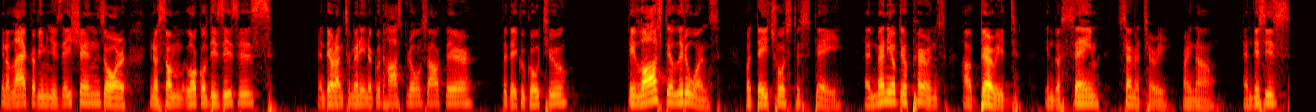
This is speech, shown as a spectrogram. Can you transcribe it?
you know, lack of immunizations or you know, some local diseases, and there aren't too many you know, good hospitals out there that they could go to, they lost their little ones, but they chose to stay. And many of their parents are buried in the same cemetery right now. And this is,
